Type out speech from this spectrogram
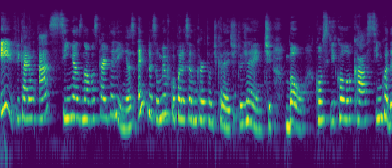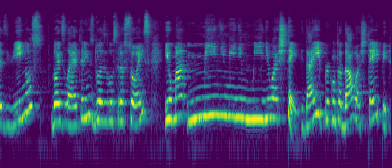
E ficaram assim sim as novas cartelinhas. A impressão minha ficou parecendo um cartão de crédito, gente. Bom, consegui colocar cinco adesivinhos, dois letterings, duas ilustrações e uma mini, mini, mini washi tape. Daí, por conta da washi tape,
